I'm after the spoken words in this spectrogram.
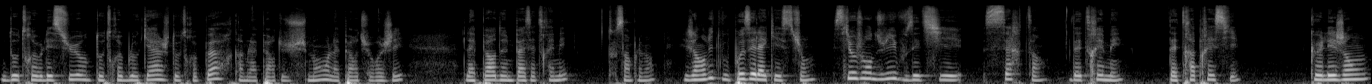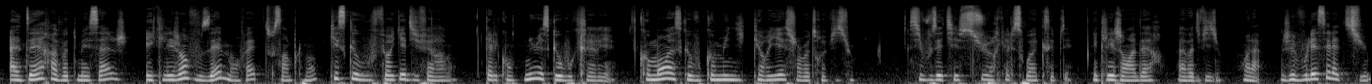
d'autres blessures, d'autres blocages, d'autres peurs, comme la peur du jugement, la peur du rejet, la peur de ne pas être aimé, tout simplement. J'ai envie de vous poser la question, si aujourd'hui vous étiez certain d'être aimé, d'être apprécié, que les gens adhèrent à votre message et que les gens vous aiment en fait, tout simplement, qu'est-ce que vous feriez différemment? Quel contenu est-ce que vous créeriez? Comment est-ce que vous communiqueriez sur votre vision? Si vous étiez sûr qu'elle soit acceptée et que les gens adhèrent à votre vision. Voilà, je vais vous laisser là-dessus.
